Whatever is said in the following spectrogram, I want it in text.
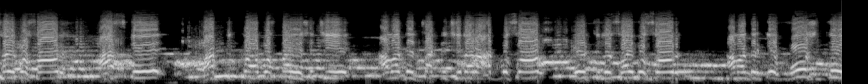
ছয় বছর। আজকে বার্ধক্য অবস্থায় এসেছি। আমাদের চাকরি ছিল আট বছর কেউ ছিল ছয় বছর। আমাদেরকে ফোর্সতে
